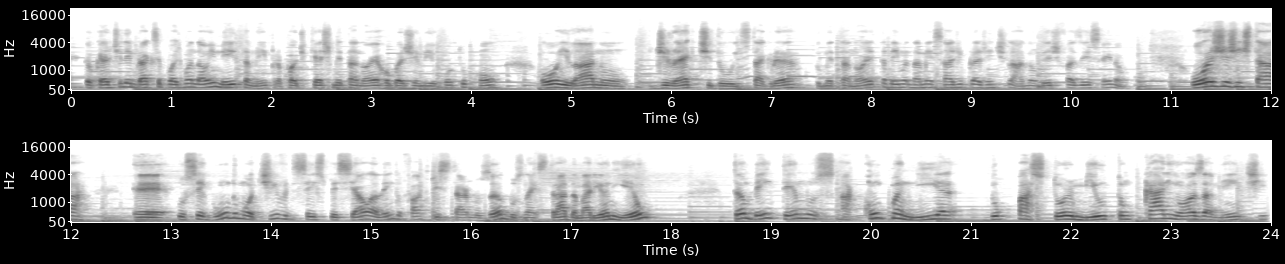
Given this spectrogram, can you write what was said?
Então, eu quero te lembrar que você pode mandar um e-mail também para podcastmetanoia.gmail.com ou ir lá no direct do Instagram do Metanoia e também mandar mensagem para a gente lá. Não deixe de fazer isso aí, não. Hoje a gente está é, o segundo motivo de ser especial, além do fato de estarmos ambos na estrada, Mariana e eu, também temos a companhia do pastor Milton, carinhosamente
